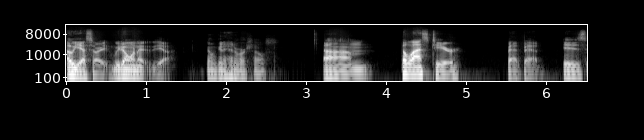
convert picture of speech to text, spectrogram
Oh yeah, sorry, we don't want to. Yeah. Don't get ahead of ourselves. Um, the last tier Bad, bad. Is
